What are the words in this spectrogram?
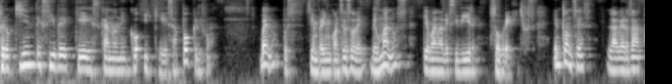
Pero ¿quién decide qué es canónico y qué es apócrifo? Bueno, pues siempre hay un consenso de, humanos que van a decidir sobre ellos. Entonces, la verdad,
